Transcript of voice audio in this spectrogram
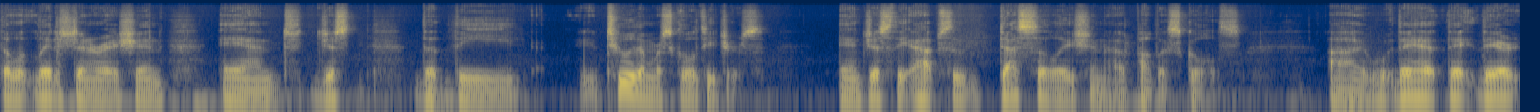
the latest generation, and just the the two of them were school teachers, and just the absolute desolation of public schools. Uh, they had they they're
